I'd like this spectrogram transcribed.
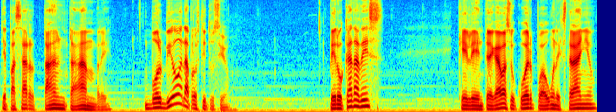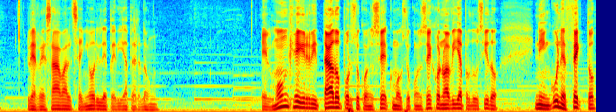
de pasar tanta hambre, volvió a la prostitución. Pero cada vez que le entregaba su cuerpo a un extraño, le rezaba al Señor y le pedía perdón. El monje, irritado por su consejo, como su consejo no había producido ningún efecto,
